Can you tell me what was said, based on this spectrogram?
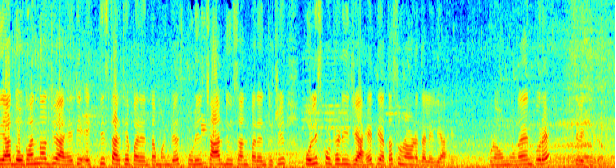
या दोघांना जी आहे ती एकतीस तारखेपर्यंत म्हणजेच पुढील चार दिवसांपर्यंतची पोलीस कोठडी जी आहे ती आता सुनावण्यात आलेली आहे. पुण्याहून मुनायनपुरे सिविक मिरर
